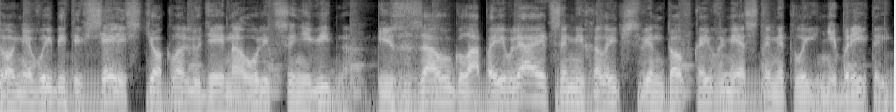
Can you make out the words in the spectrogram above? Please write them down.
В доме выбиты все стекла, людей на улице не видно. Из-за угла появляется Михалыч с винтовкой вместо метлы, небритый,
